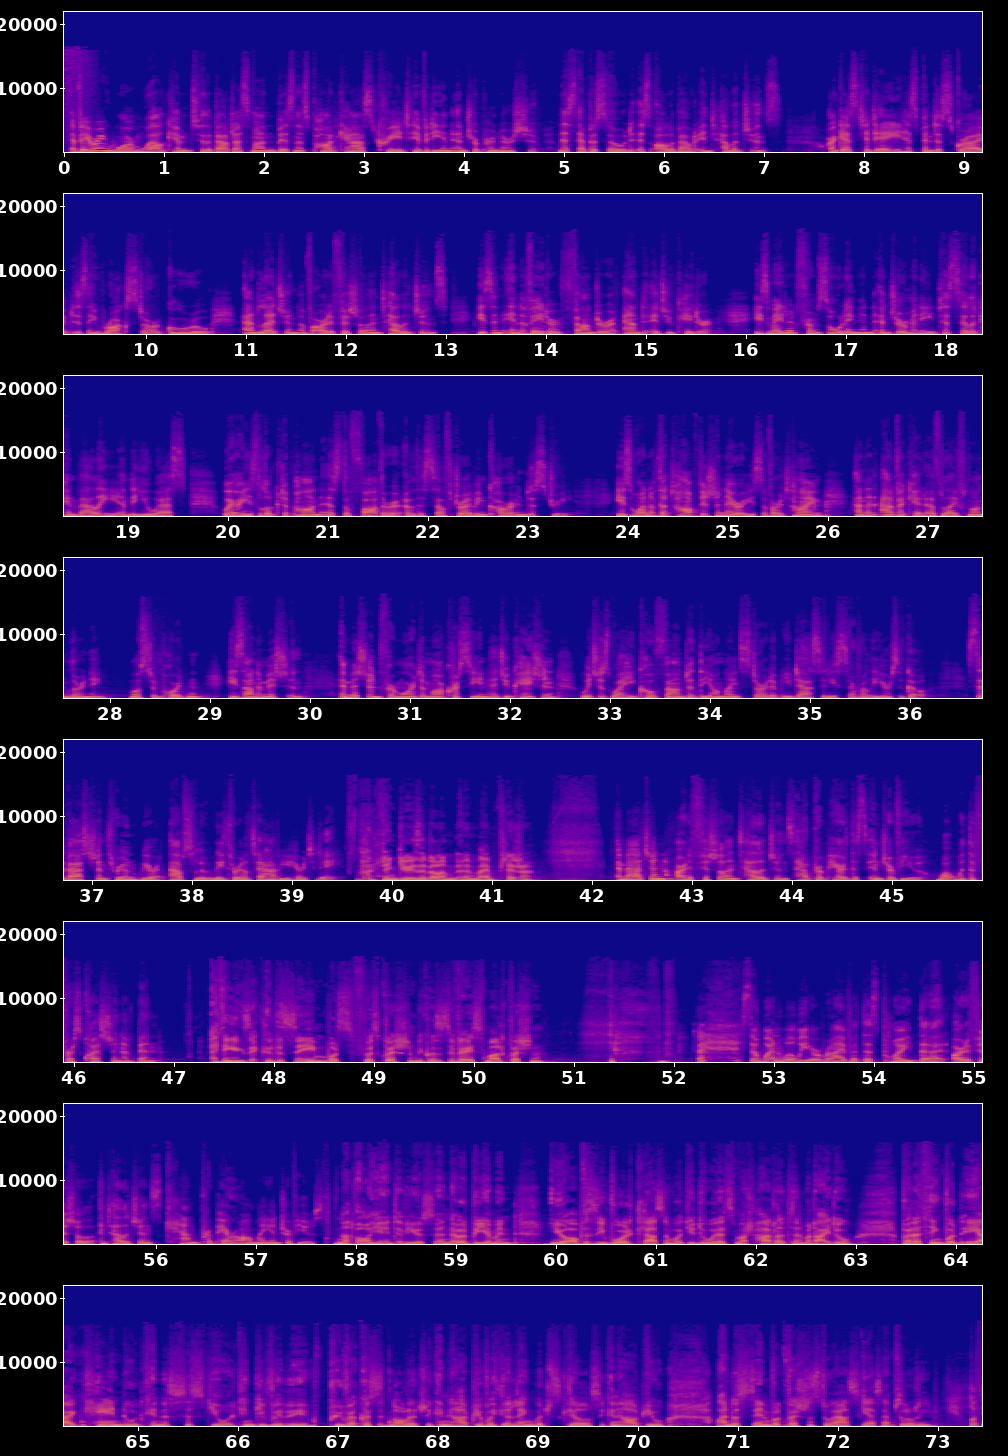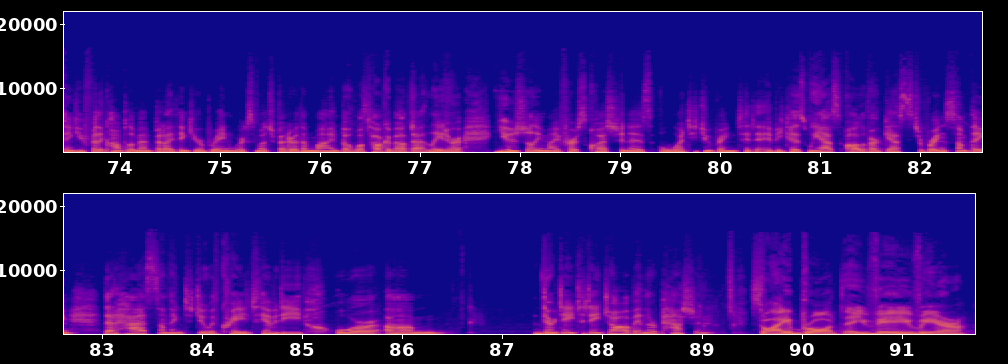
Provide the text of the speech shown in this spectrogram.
A very warm welcome to the Bertelsmann Business Podcast, Creativity and Entrepreneurship. This episode is all about intelligence. Our guest today has been described as a rock star, guru, and legend of artificial intelligence. He's an innovator, founder, and educator. He's made it from Solingen in Germany to Silicon Valley in the US, where he's looked upon as the father of the self driving car industry. He's one of the top visionaries of our time and an advocate of lifelong learning. Most important, he's on a mission. A mission for more democracy in education, which is why he co founded the online startup Udacity several years ago. Sebastian Thrun, we are absolutely thrilled to have you here today. Thank you, Isabel. My pleasure. Imagine artificial intelligence had prepared this interview. What would the first question have been? I think exactly the same. What's the first question? Because it's a very smart question. So, when will we arrive at this point that artificial intelligence can prepare all my interviews? Not all your interviews. And that would be, I mean, you're obviously world class in what you do. That's much harder than what I do. But I think what AI can do, it can assist you. It can give you the prerequisite knowledge. It can help you with your language skills. It can help you understand what questions to ask. Yes, absolutely. Well, thank you for the compliment, but I think your brain works much better than mine. But we'll talk about that later. Usually, my first question is, What did you bring today? Because we ask all of our guests to bring something that has something to do with creativity or um, their day to day job and their passion. So I brought a very rare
